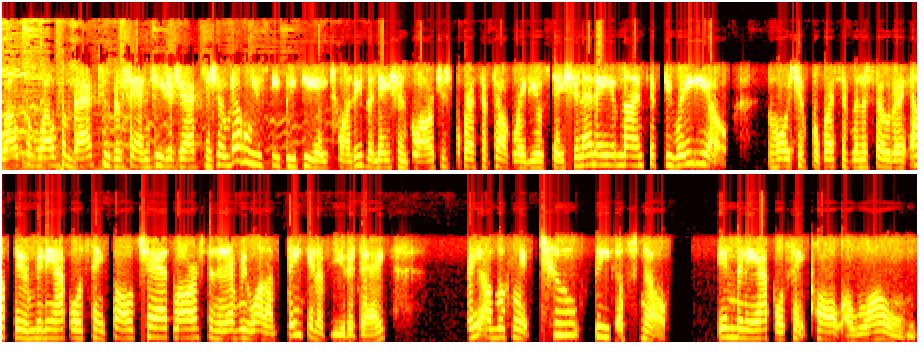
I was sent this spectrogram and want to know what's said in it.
Welcome, welcome back to the Santita Jackson Show, WCPT 820, the nation's largest progressive talk radio station, and AM 950 radio. The voice of progressive Minnesota up there in Minneapolis, St. Paul, Chad Larson, and everyone. I'm thinking of you today. They are looking at two feet of snow in Minneapolis, St. Paul alone.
